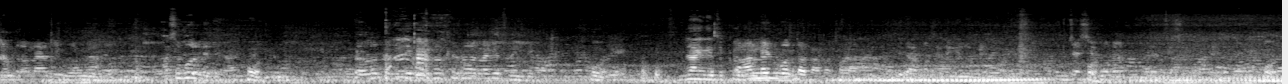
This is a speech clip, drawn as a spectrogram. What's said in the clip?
मंत्रालयातून बोलणार असं बोलले ते. तेवढं तुम्ही करत असलं तर लगेच होईल. हो. जागेचं ऑनलाईन बोलतात आता थोडा. विधानसभेत गेलो की. तुमच्याशी बोला त्यांच्याशी बोला.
